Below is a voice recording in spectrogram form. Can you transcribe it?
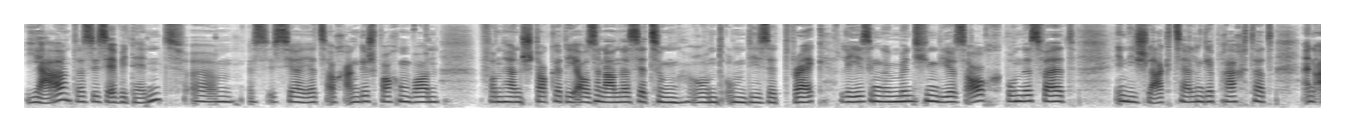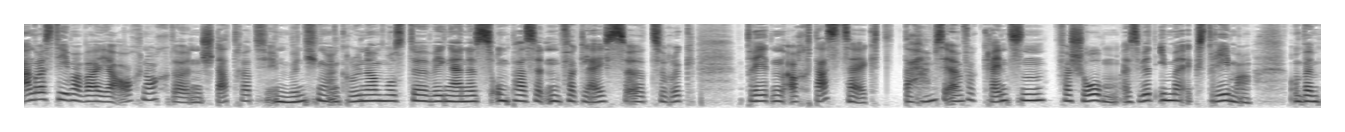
Ja, das ist evident. Ähm, es ist ja jetzt auch angesprochen worden von Herrn Stocker, die Auseinandersetzung rund um diese Drag-Lesung in München, die es auch bundesweit in die Schlagzeilen gebracht hat. Ein anderes Thema war ja auch noch, ein Stadtrat in München, ein Grüner, musste wegen eines unpassenden Ver Vergleichs äh, zurücktreten, auch das zeigt, da haben sie einfach Grenzen verschoben. Es wird immer extremer. Und wenn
